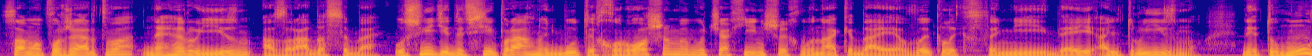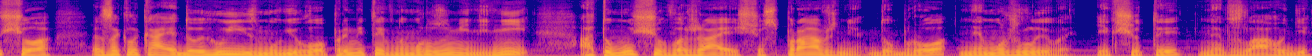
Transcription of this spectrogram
Самопожертва не героїзм, а зрада себе. У світі, де всі прагнуть бути хорошими в очах інших, вона кидає виклик самій ідеї альтруїзму. Не тому, що закликає до егоїзму в його примітивному розумінні, ні, а тому, що вважає, що справжнє добро неможливе, якщо ти не в злагоді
